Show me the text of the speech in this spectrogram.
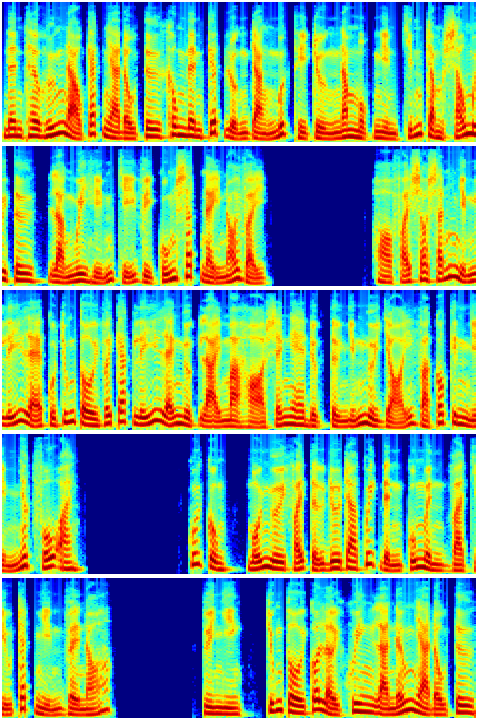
Nên theo hướng nào các nhà đầu tư không nên kết luận rằng mức thị trường năm 1964 là nguy hiểm chỉ vì cuốn sách này nói vậy. Họ phải so sánh những lý lẽ của chúng tôi với các lý lẽ ngược lại mà họ sẽ nghe được từ những người giỏi và có kinh nghiệm nhất phố oan. Cuối cùng, mỗi người phải tự đưa ra quyết định của mình và chịu trách nhiệm về nó. Tuy nhiên, chúng tôi có lời khuyên là nếu nhà đầu tư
